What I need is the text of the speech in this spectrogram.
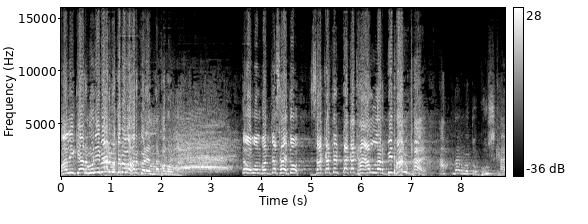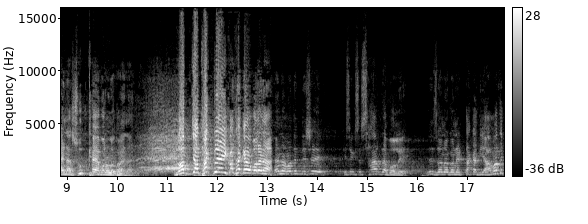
মালিকের মুনিবের মতো ব্যবহার করেন না, খবরদার। তো বল মাদ্রাসায় তো জাকাতের টাকা খায় আল্লাহর বিধান খায়। আপনার মতো ঘুষ খায় না সুদ খায় বড় লোক হয় না। লজ্জা থাকলে এই কথা কেউ বলে না। না, আমাদের দেশে কিছু কিছু স্যাররা বলে যে জনগণের টাকা দিয়ে আমাদের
